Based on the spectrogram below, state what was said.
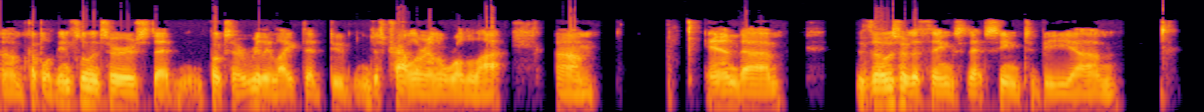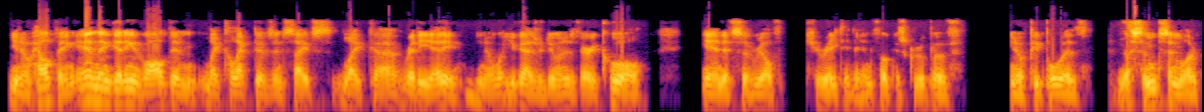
um, a couple of influencers that folks that I really like that do just travel around the world a lot, um, and um, those are the things that seem to be um, you know helping and then getting involved in like collectives and sites like uh, ready yeti you know what you guys are doing is very cool and it's a real curated and focused group of you know people with some similar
